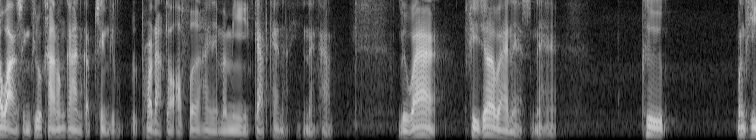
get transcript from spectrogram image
ระหว่างสิ่งที่ลูกค้าต้องการกับสิ่งที่ product เรา offer ให้เนี่ยมันมีแกลบแค่ไหนนะครับ หรือว่า feature awareness นะฮะคือบางที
